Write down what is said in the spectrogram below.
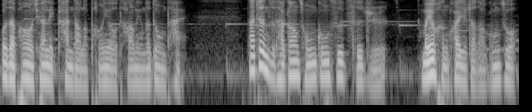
我在朋友圈里看到了朋友唐玲的动态。那阵子，他刚从公司辞职，没有很快就找到工作，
